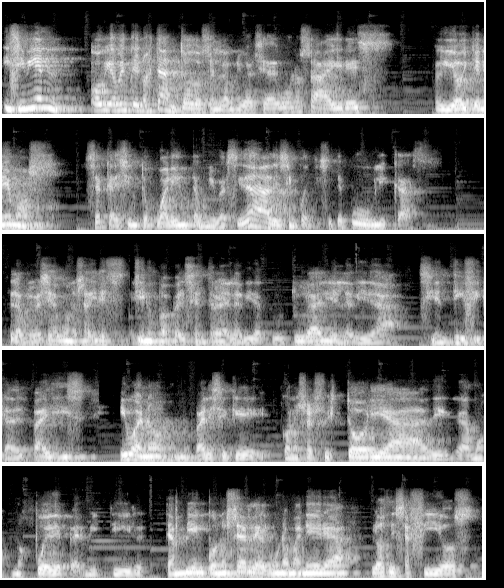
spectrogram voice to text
Y si bien obviamente no están todos en la Universidad de Buenos Aires, y hoy tenemos cerca de 140 universidades, 57 públicas, la Universidad de Buenos Aires tiene un papel central en la vida cultural y en la vida científica del país. Y bueno, me parece que conocer su historia, digamos, nos puede permitir también conocer de alguna manera los desafíos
